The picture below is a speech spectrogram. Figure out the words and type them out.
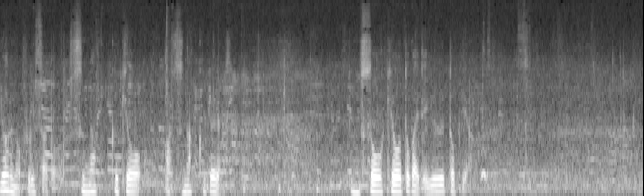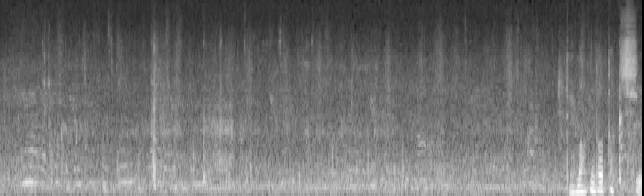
夜のふるさとスナック郷。あスナック郷です想郷と書いてユートピア。マンドタクシー。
